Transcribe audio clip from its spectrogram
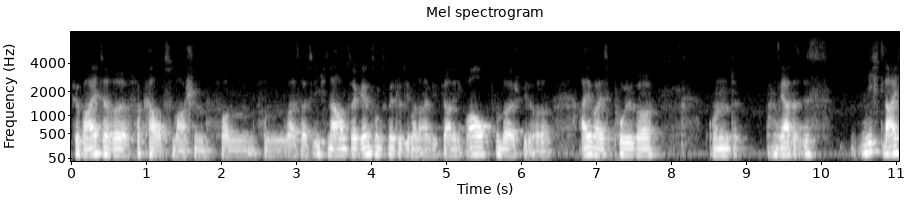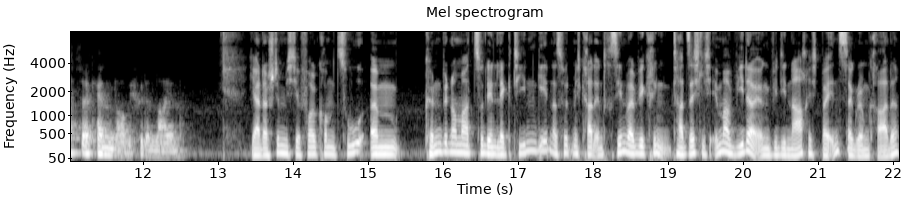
für weitere Verkaufsmaschen von, von weiß weiß ich, Nahrungsergänzungsmittel, die man eigentlich gar nicht braucht, zum Beispiel, oder Eiweißpulver. Und ja, das ist nicht leicht zu erkennen, glaube ich, für den Laien. Ja, da stimme ich dir vollkommen zu. Ähm, können wir nochmal zu den Lektinen gehen? Das würde mich gerade interessieren, weil wir kriegen tatsächlich immer wieder irgendwie die Nachricht bei Instagram gerade,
